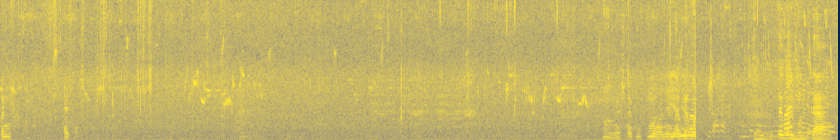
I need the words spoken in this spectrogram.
ಬನ್ನಿ Tengok di muka.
